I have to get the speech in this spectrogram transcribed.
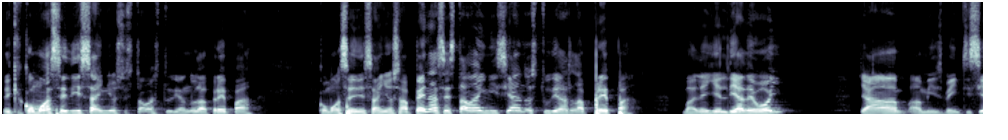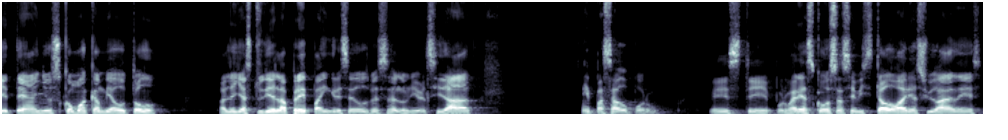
De que como hace 10 años estaba estudiando la prepa, como hace 10 años apenas estaba iniciando a estudiar la prepa, ¿vale? Y el día de hoy, ya a mis 27 años, cómo ha cambiado todo. ¿Vale? Ya estudié la prepa, ingresé dos veces a la universidad, he pasado por, este, por varias cosas, he visitado varias ciudades,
